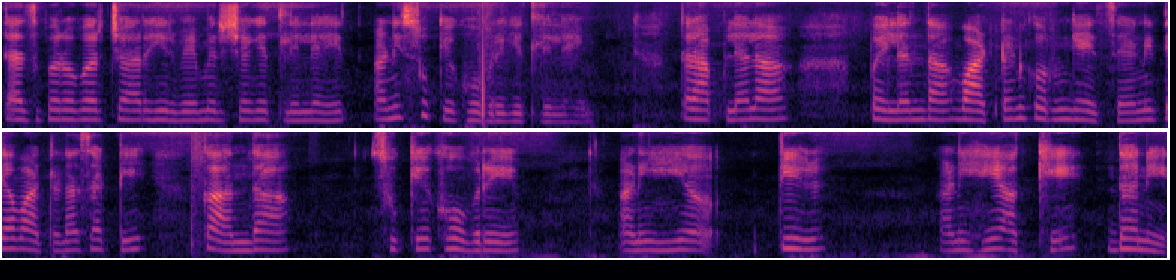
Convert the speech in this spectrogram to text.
त्याचबरोबर चार हिरव्या मिरच्या घेतलेल्या आहेत आणि सुके खोबरे घेतलेले आहे तर आपल्याला पहिल्यांदा वाटण करून घ्यायचं आहे आणि त्या वाटणासाठी कांदा सुके खोबरे आणि हे तीळ आणि हे अख्खे धने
